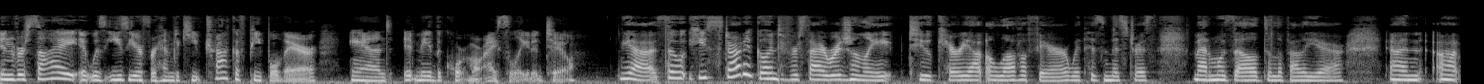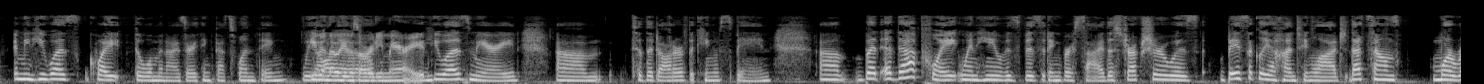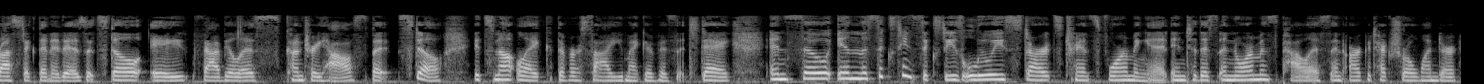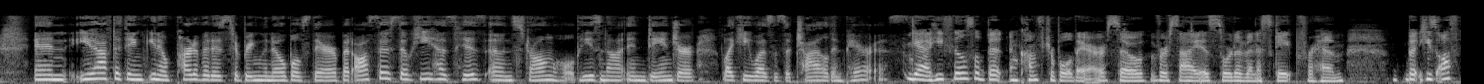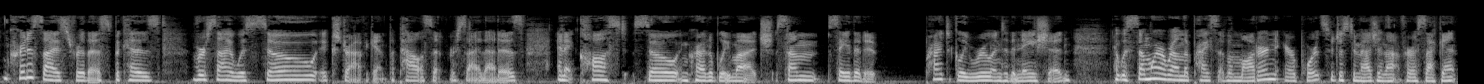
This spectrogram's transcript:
In Versailles, it was easier for him to keep track of people there, and it made the court more isolated too. Yeah, so he started going to Versailles originally to carry out a love affair with his mistress, Mademoiselle de la Valliere. And, uh, I mean, he was quite the womanizer. I think that's one thing. We Even though he was already married. He was married, um, to the daughter of the King of Spain. Um, but at that point, when he was visiting Versailles, the structure was basically a hunting lodge. That sounds more rustic than it is. It's still a fabulous country house, but still, it's not like the Versailles you might go visit today. And so in the 1660s, Louis starts transforming it into this enormous palace and architectural wonder. And you have to think, you know, part of it is to bring the nobles there, but also so he has his own stronghold. He's not in danger like he was as a child in Paris. Yeah, he feels a bit uncomfortable there, so Versailles is sort of an escape for him. But he's often criticized for this because Versailles was so extravagant, the palace at Versailles, that is, and it cost so incredibly much. Some say that it practically ruined the nation. It was somewhere around the price of a modern airport, so just imagine that for a second.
